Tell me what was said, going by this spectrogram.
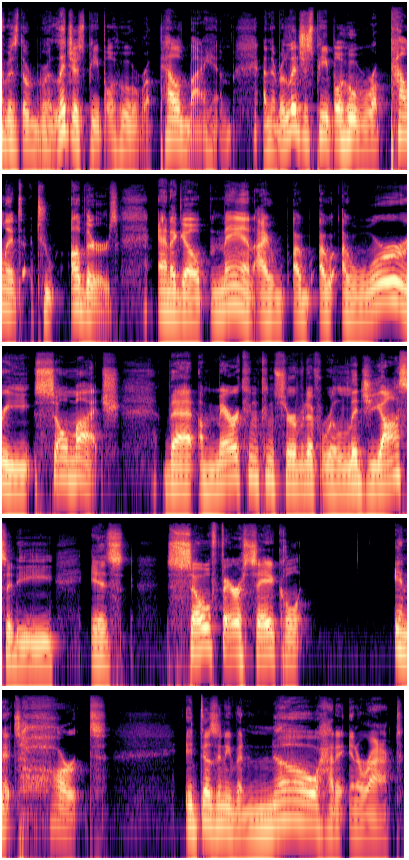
It was the religious people who were repelled by him, and the religious people who were repellent to others. And I go, man, I, I, I worry so much that American conservative religiosity is so pharisaical in its heart it doesn't even know how to interact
